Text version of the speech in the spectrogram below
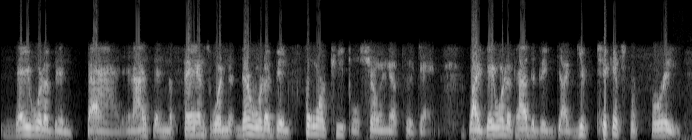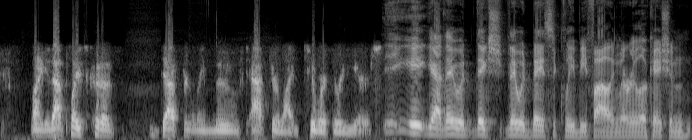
they would have been bad. And I and the fans wouldn't. There would have been four people showing up to the game. Like they would have had to be like, give tickets for free. Like that place could have definitely moved after like two or three years. Yeah, they would they sh- they would basically be filing their relocation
